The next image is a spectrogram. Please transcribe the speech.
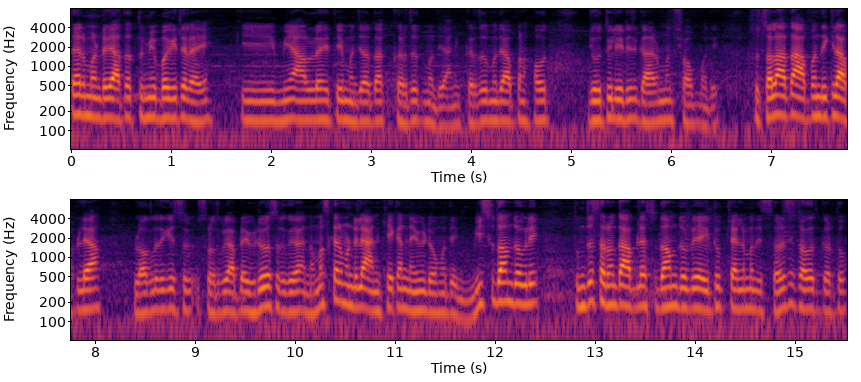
तर मंडळी आता तुम्ही बघितलेलं आहे की मी आलो आहे ते म्हणजे आता कर्जतमध्ये आणि कर्जतमध्ये आपण आहोत ज्योती लेडीज गार्मेंट शॉपमध्ये सो चला आता आपण देखील आपल्या ब्लॉगला देखील सुरू सुरुवात करूया आपल्या व्हिडिओ सुरू करूया. नमस्कार मंडळी आणखी एका नवीन व्हिडिओमध्ये मी सुदाम जोगले. तुमचं सर्वांचं आपल्या सुदाम जोगले यूट्यूब चॅनलमध्ये सरसे स्वागत करतो.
